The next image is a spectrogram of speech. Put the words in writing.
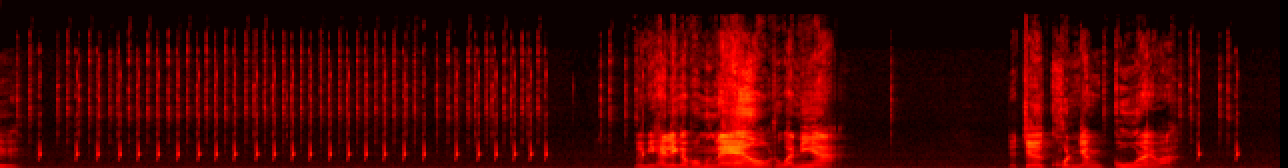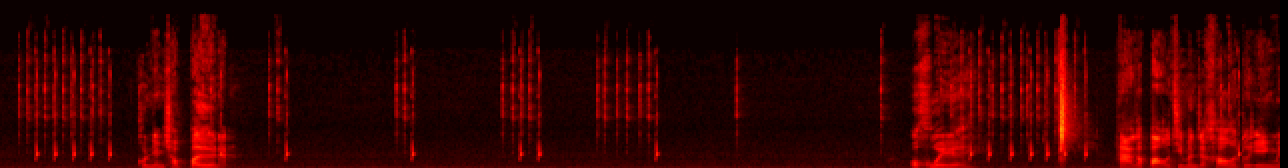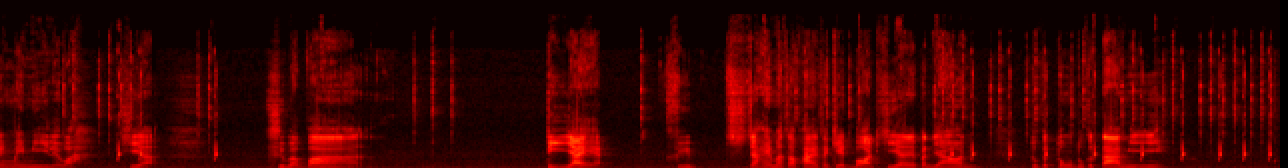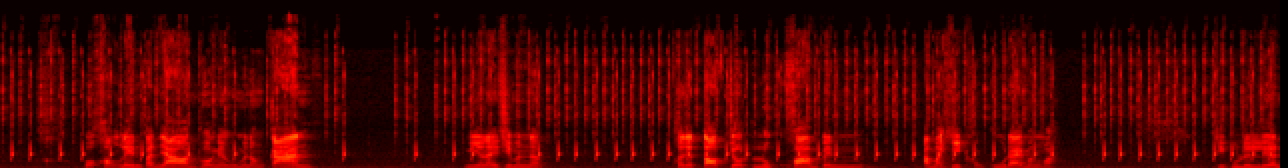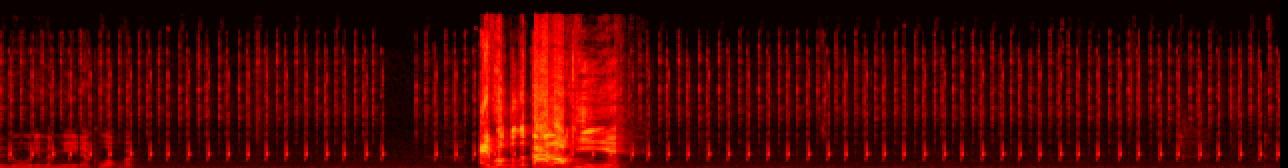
ไม่มีใครเล่นกับพวกมึงแล้ว ทุกวันเนี้ยเดี๋ยวเจอคนอย่างกูหน่อยวะ คนอย่างช็อปเปอร์น่ะ โอ้โหยหากระเป๋าที่มันจะเข้ากับตัวเองแม่งไม่มีเลยวะเฮียคือแบบว่า ตีใหญ่อะคือจะให้มาสะพายสเก็ตบอร์ดเฮียอะไรปัญญาอ่อน ตุ๊กตงตุ๊กตาหมี พวกของเล่นปัญญาอ่อนพวกนี้กูไม่ต้องการ มีอะไรที่มันแบบพอจะตอบโจทย์ลุกความเป็นอมหิตของกูได้มั้งวะ ที่กูเลื่อนๆดูนี่มันมีแต่พวกแบบ ไอพวกตุ๊กตาหลอกหี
